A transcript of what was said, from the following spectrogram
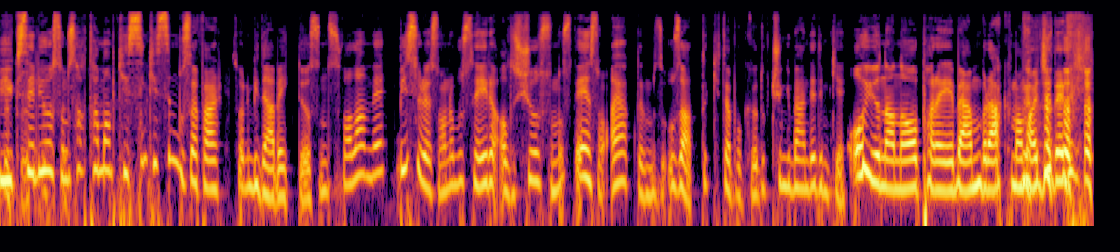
Bir yükseliyorsunuz ha tamam kesin kesin bu sefer sonra bir daha bekliyorsunuz falan ve bir süre sonra bu seyre alışıyorsunuz ve en son ayaklarımızı uzattık kitap okuyorduk. Çünkü ben dedim ki o Yunan'a o parayı ben bırakmam hacı dedim.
